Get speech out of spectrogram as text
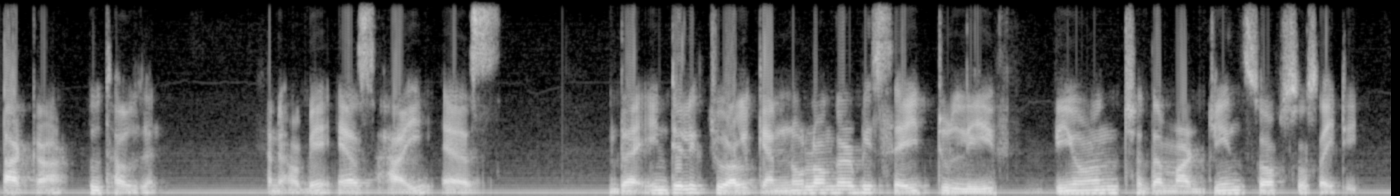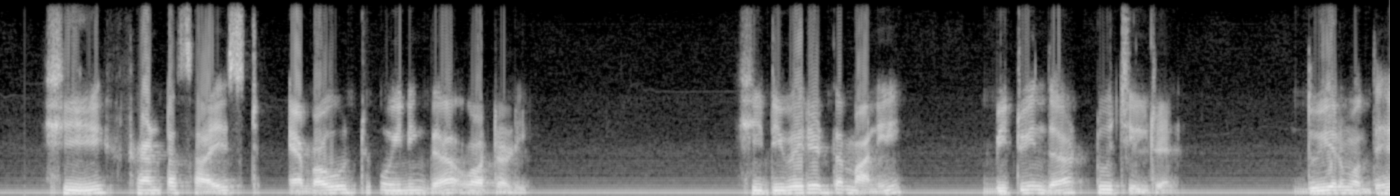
টাকা টু থাউজেন্ড এখানে হবে as high as the intellectual can no longer be said to live beyond the margins of society he fantasized about winning the lottery. He divided the money between the two children. দুইয়ের মধ্যে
